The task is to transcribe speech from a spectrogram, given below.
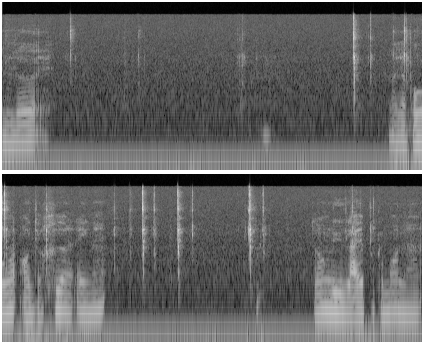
ไปเลย เราจะโปเกมอนออกจากเครื่องนั่นเองนะ ต้องรีไลท์โปเกมอนนะฮะ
